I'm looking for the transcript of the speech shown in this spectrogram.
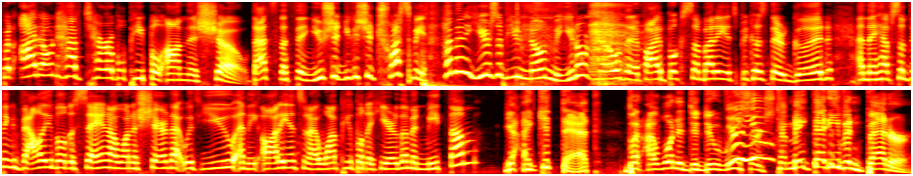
But I don't have terrible people on this show. That's the thing. You should you should trust me. How many years have you known me? You don't know that if I book somebody, it's because they're good and they have something valuable to say, and I want to share that with you and the audience, and I want people to hear them and meet them. Yeah, I get that. But I wanted to do research you? to make that even better.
